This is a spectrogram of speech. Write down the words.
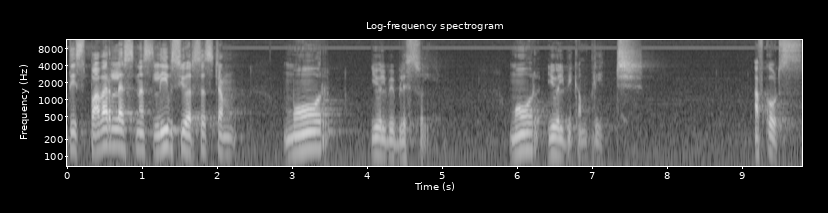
this powerlessness leaves your system, more you will be blissful, more you will be complete. Of course,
